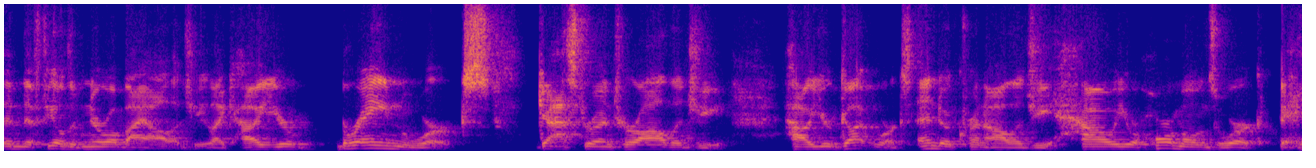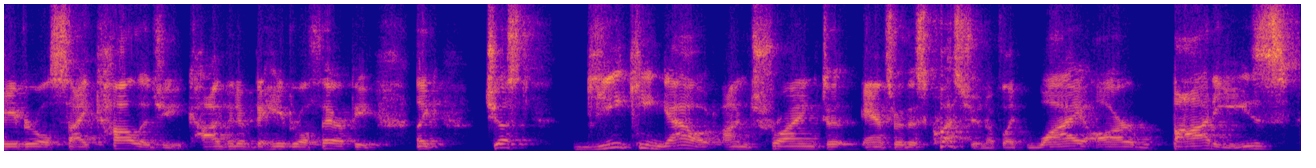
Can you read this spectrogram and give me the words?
in the field of neurobiology, like how your brain works gastroenterology, how your gut works, endocrinology, how your hormones work, behavioral psychology, cognitive behavioral therapy, like just geeking out on trying to answer this question of like, why are bodies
